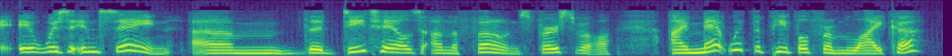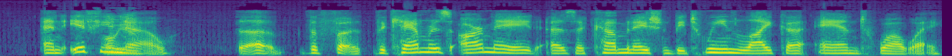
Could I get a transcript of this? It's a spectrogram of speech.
it was insane. Um, the details on the phones. First of all, I met with the people from Leica, and if you Oh, yeah. know, uh, the the cameras are made as a combination between Leica and Huawei.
